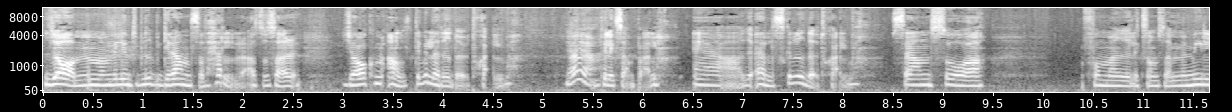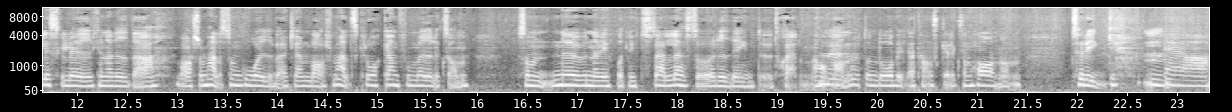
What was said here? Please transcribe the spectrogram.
ja, men man vill inte bli begränsad heller. Alltså, så här, jag kommer alltid vilja rida ut själv. Ja, ja. Till exempel. Eh, jag älskar att rida ut själv. Sen så får man ju liksom, så här, med Millie skulle jag ju kunna rida var som helst. Hon går ju verkligen var som helst. Kråkan får man ju liksom som nu när vi är på ett nytt ställe så rider jag inte ut själv med honom. Nej. Utan då vill jag att han ska liksom ha någon trygg eh,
